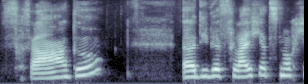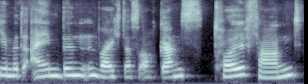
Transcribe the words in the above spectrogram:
Frage, äh, die wir vielleicht jetzt noch hier mit einbinden, weil ich das auch ganz toll fand,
